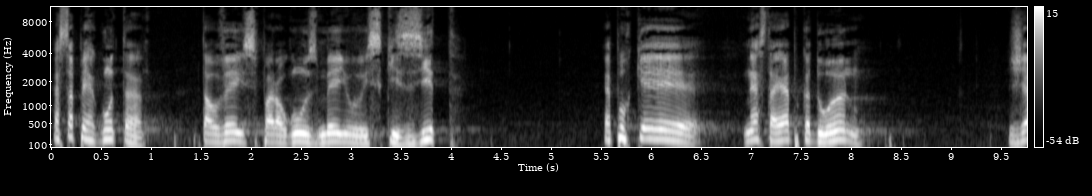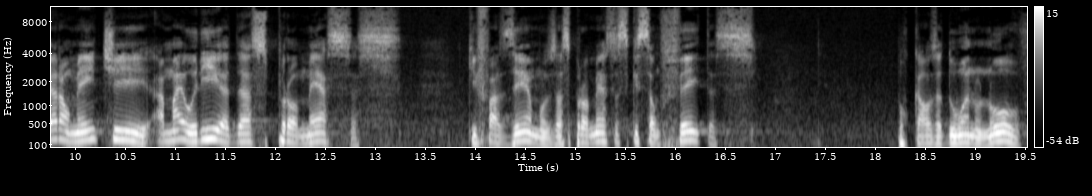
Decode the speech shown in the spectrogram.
Essa pergunta, talvez para alguns meio esquisita, é porque nesta época do ano, geralmente a maioria das promessas que fazemos, as promessas que são feitas por causa do ano novo,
